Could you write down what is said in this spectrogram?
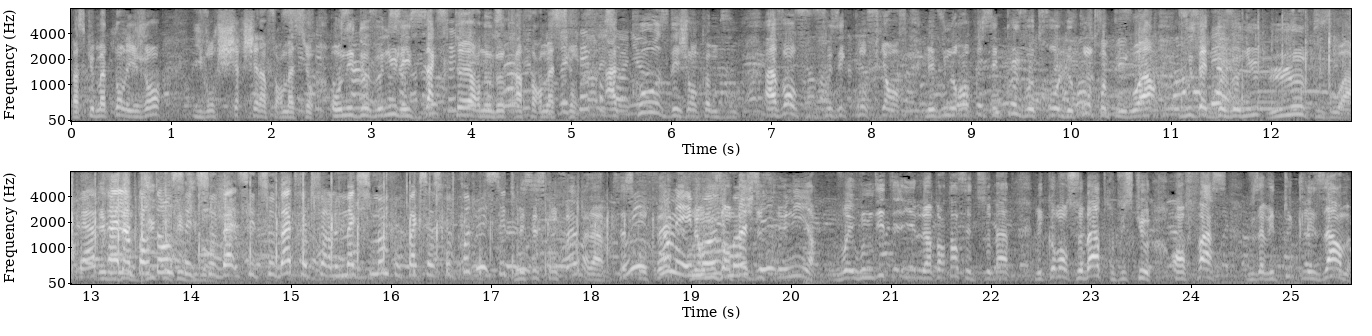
Parce que maintenant, les gens, ils vont chercher l'information. On est ça. devenus les acteurs de notre ça. information. À ça. cause des gens comme vous. Avant, vous faisiez confiance, mais vous ne remplissez plus votre rôle de contre-pouvoir. Vous êtes devenu le pouvoir. Mais après, l'important, c'est de, de se battre et de faire le maximum pour pas que ça se reproduise, c'est tout. Mais c'est ce qu'on fait, madame. C'est Oui, ce qu'on fait. non, mais on moi- nous moi empêche de se réunir. Vous, me dites, l'important c'est de se battre. Mais comment se battre puisque en face, vous avez toutes les armes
